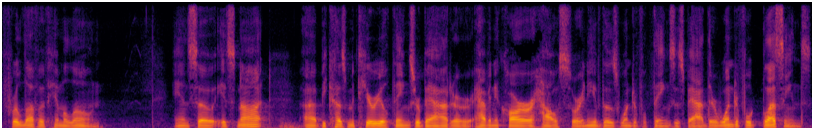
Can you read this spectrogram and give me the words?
for love of Him alone, and so it's not uh, because material things are bad, or having a car or a house or any of those wonderful things is bad. They're wonderful blessings,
